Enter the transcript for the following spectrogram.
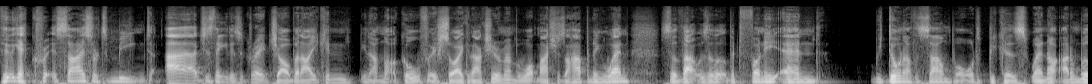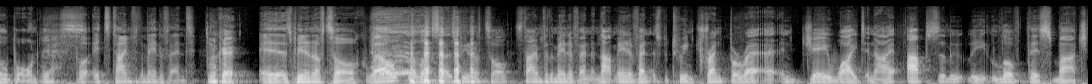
They get criticised or it's memed. I, I just think he does a great job, and I can, you know, I'm not a goldfish, so I can actually remember what matches are happening when. So that was a little bit funny, and we don't have the soundboard because we're not Adam Wilborn. Yes. But it's time for the main event. Okay. It's been enough talk. Well, it looks like it's been enough talk. It's time for the main event, and that main event is between Trent Beretta and Jay White, and I absolutely loved this match.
